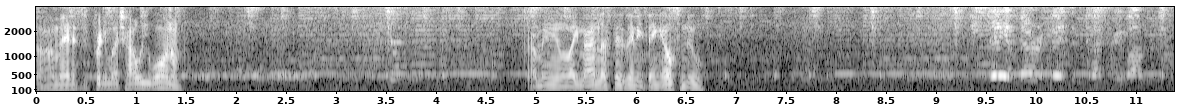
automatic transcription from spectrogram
Oh man, this is pretty much how we want them. I mean, like, not unless there's anything else new. We say America is a country of opportunity.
